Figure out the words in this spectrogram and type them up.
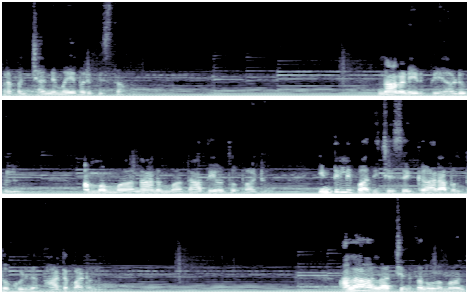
ప్రపంచాన్ని మైమరిపిస్తాం నాన్న నేర్పే అడుగులు అమ్మమ్మ నానమ్మ తాతయ్యలతో పాటు ఇంటిల్లి పాది చేసే గారాబంతో కూడిన ఆటపాటలు అలా అలా చిన్నతనంలో మనం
